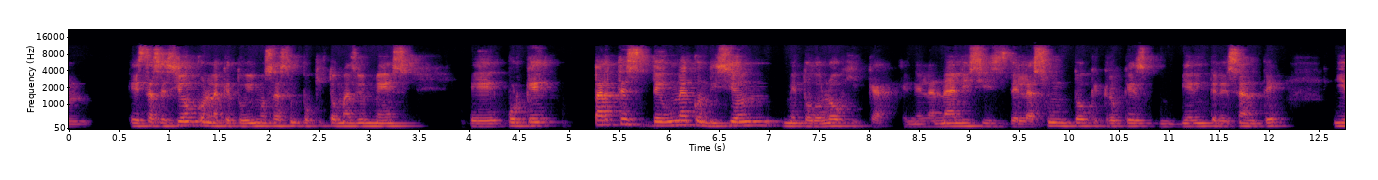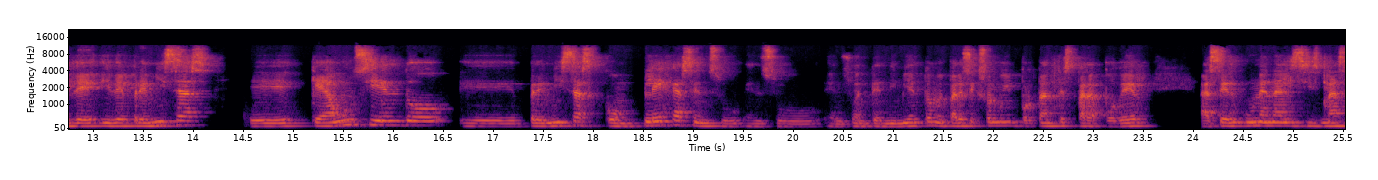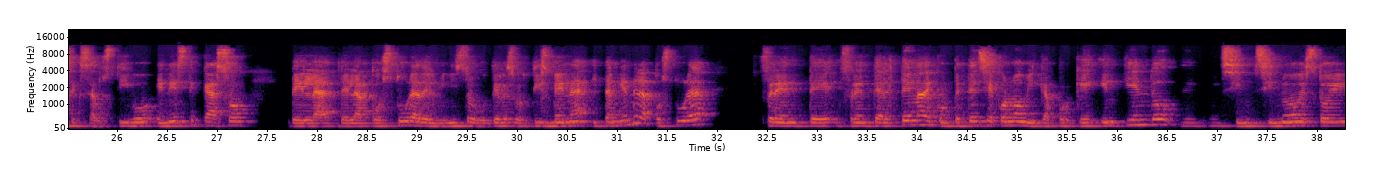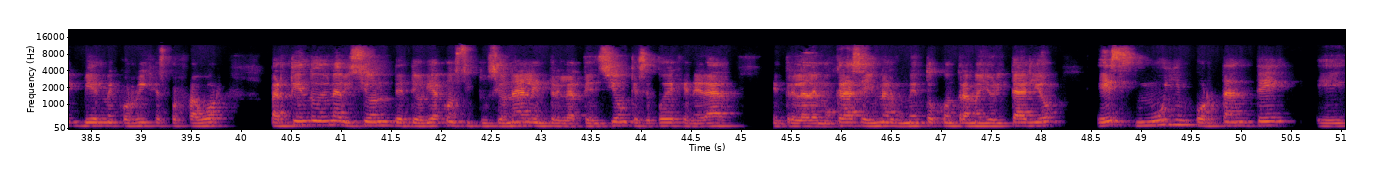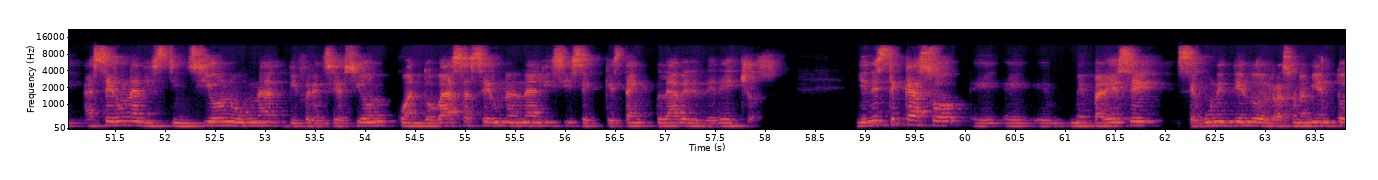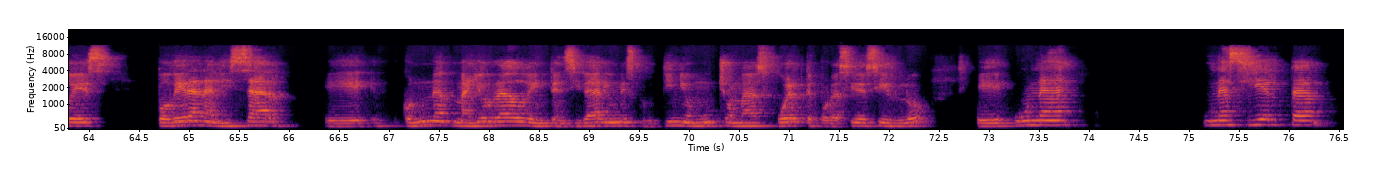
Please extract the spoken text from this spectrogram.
esta sesión con la que tuvimos hace un poquito más de un mes, porque partes de una condición metodológica en el análisis del asunto, que creo que es bien interesante, y de, y de premisas eh, que aún siendo eh, premisas complejas en su, en, su, en su entendimiento, me parece que son muy importantes para poder hacer un análisis más exhaustivo, en este caso, de la, de la postura del ministro Gutiérrez Ortiz Mena y también de la postura frente, frente al tema de competencia económica, porque entiendo, si, no estoy bien, me corriges, por favor, partiendo de una visión de teoría constitucional entre la tensión que se puede generar entre la democracia y un argumento contramayoritario, es muy importante eh, hacer una distinción o una diferenciación cuando vas a hacer un análisis que está en clave de derechos. Y en este caso, eh, eh, me parece según entiendo del razonamiento, es poder analizar eh, con un mayor grado de intensidad y un escrutinio mucho más fuerte, por así decirlo, eh, una, una cierta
